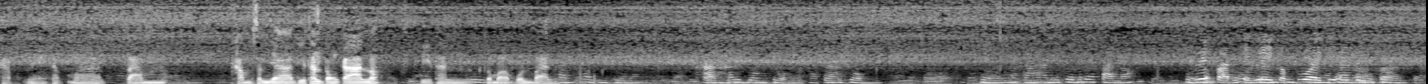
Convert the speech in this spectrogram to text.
ครับเนี่ยครับมาตามคำสัญญาที่ท่านต้องการเนาะที่ท่านก็มาบนบานทานข้าวจริงๆนะค่ะให้บวงสรวงนะคะท่านผู้ชมเห็นนะคะ อันนี้คือไม่ได้ฝันเนาะเห็นไม่ได้ฝันเห็นเลขกับกล้วยที่ให้ดูท่านค่ะผู้ชม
